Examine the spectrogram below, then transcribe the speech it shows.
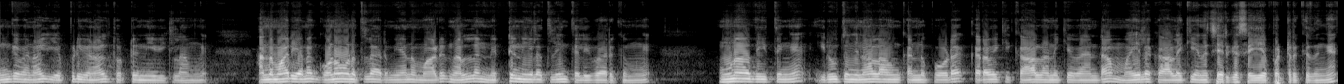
எங்கே வேணாலும் எப்படி வேணாலும் தொட்டு நீவிக்கலாமுங்க. அந்த மாதிரியான குணவனத்தில் அருமையான மாடு. நல்ல நெட்டு நீளத்துலேயும் தெளிவாக இருக்குங்க. மூணாவது ஈத்துங்க இருபத்தஞ்சி நாள் ஆகும் கண்ணு போட. கறவைக்கு கால் அணைக்க வேண்டாம். மயில காலைக்கு இனச்சேர்க்கை செய்யப்பட்டிருக்குதுங்க.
